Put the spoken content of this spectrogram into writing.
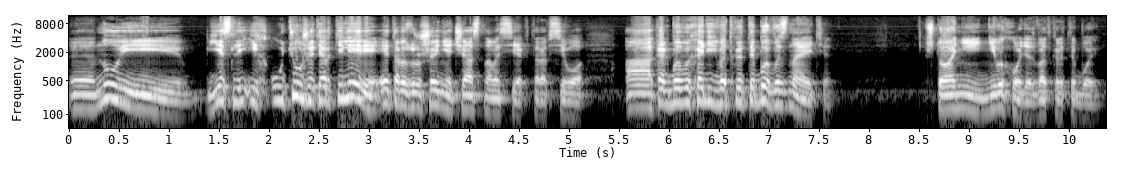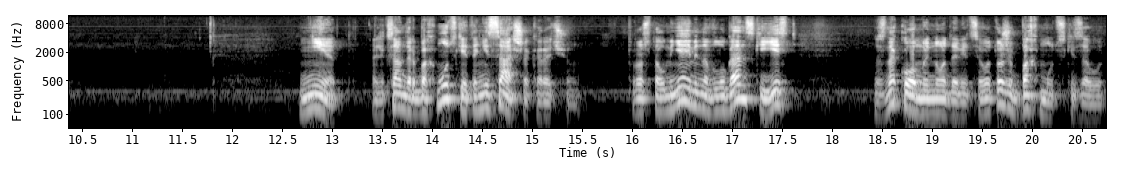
Э, ну и если их утюжить артиллерия, это разрушение частного сектора всего. А как бы выходить в открытый бой, вы знаете что они не выходят в открытый бой. Нет, Александр Бахмутский это не Саша Карачун. Просто у меня именно в Луганске есть знакомый нодовец, его тоже Бахмутский зовут.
